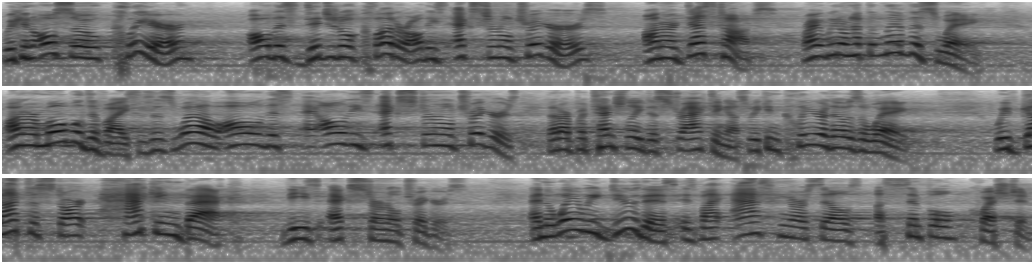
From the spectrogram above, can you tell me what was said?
We can also clear all this digital clutter, all these external triggers on our desktops, right? We don't have to live this way on our mobile devices as well, all, this, all these external triggers that are potentially distracting us. We can clear those away. We've got to start hacking back these external triggers. And the way we do this is by asking ourselves a simple question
